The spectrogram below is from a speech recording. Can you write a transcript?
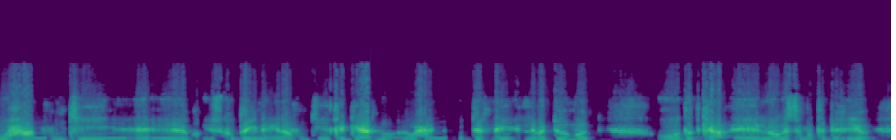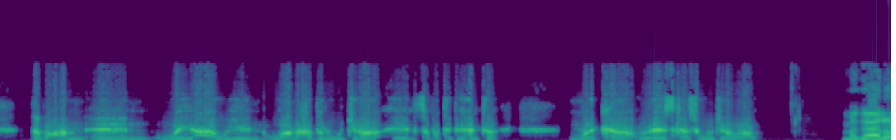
Waxaan runtii isku daynay inaan runtii ka gaarno waxaan u dirnay laba doomood oo dadka looga samata bixiyo. Dabcan way caawiyeen waana hadda lagu jiraa samata bixinta. Marka culeyskaasi ugu jira walaal magaalo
